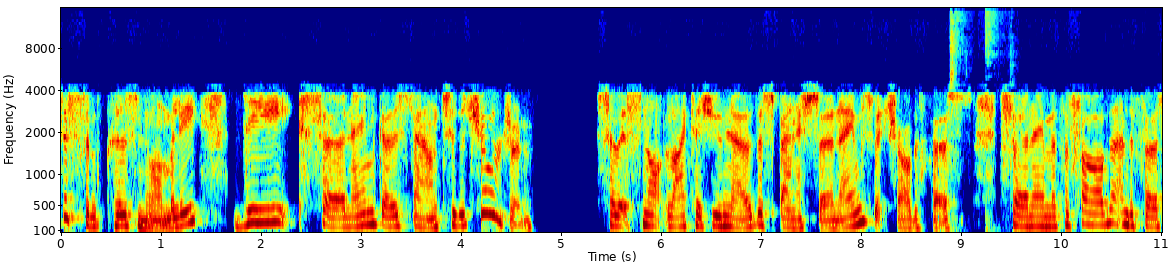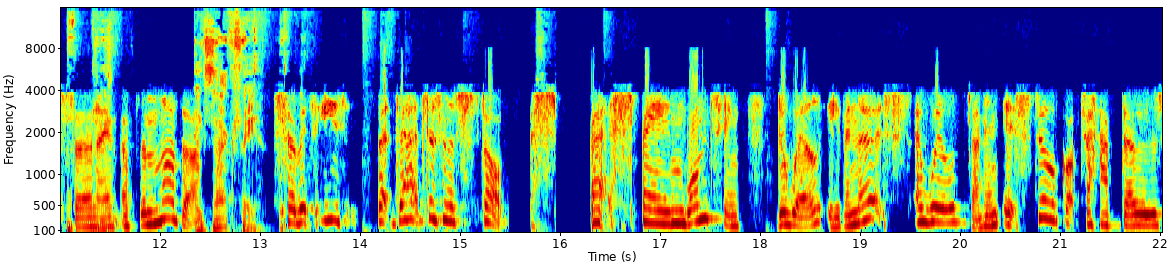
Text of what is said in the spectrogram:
system because normally the surname goes down to the children. So it's not like, as you know, the Spanish surnames, which are the first surname of the father and the first surname of the mother. Exactly. So it's easy. But that doesn't stop Spain wanting the will, even though it's a will done, and it's still got to have those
